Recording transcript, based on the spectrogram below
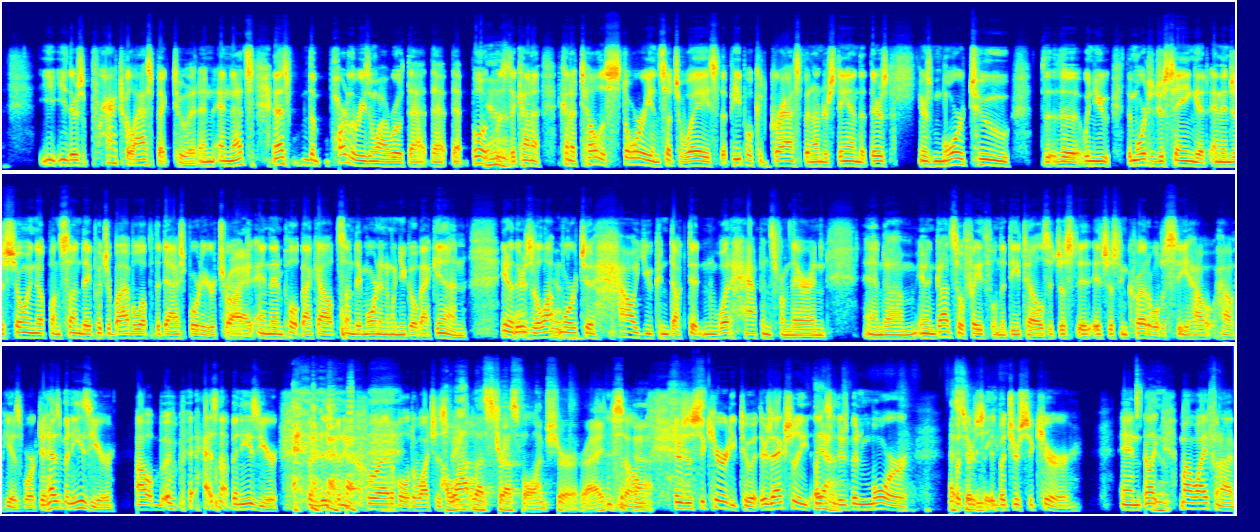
you, you, there's a practical aspect to it, and and that's and that's the part of the reason why I wrote that that that book Yeah. was to kind of kind of tell the story in such a way so that people could grasp and understand that there's there's more to the, the when you the more to just saying it and then just showing up on Sunday, put your Bible up at the dashboard of your truck, Right. and then pull it back out Sunday morning when you go back in. You know, there's a lot yeah. more to how you conduct it and what happens from there, and and um and God's so faithful in the details. It just it, it's just incredible to see how how He has worked. It hasn't been easier. How it has not been easier, but it has been incredible to watch His a lot less stressful, I'm sure, right? So Yeah, there's a security to it. There's actually, like I Yeah. said, there's been more a but but you're secure and like Yeah. my wife and i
